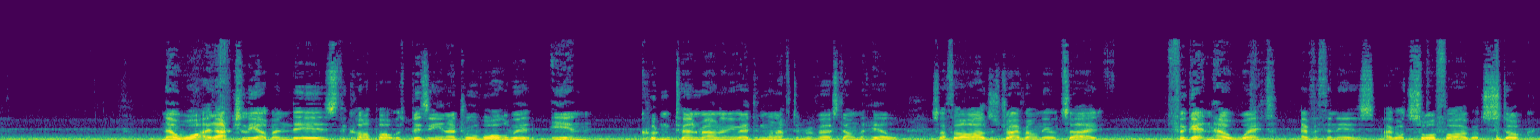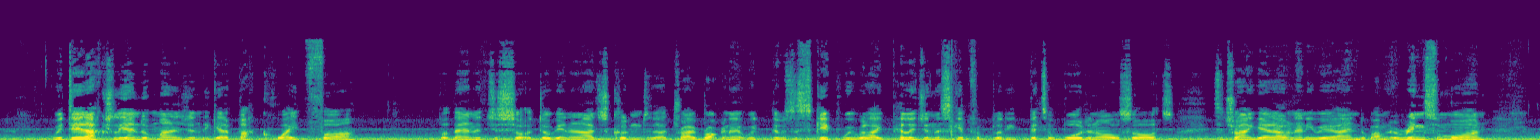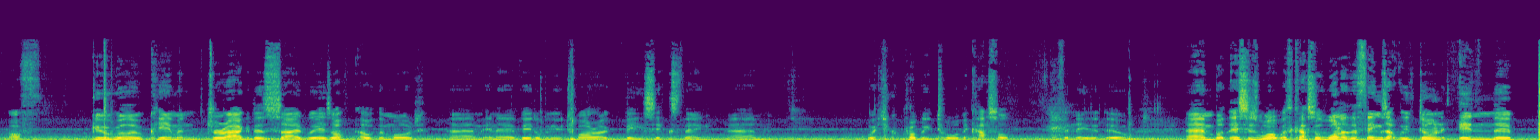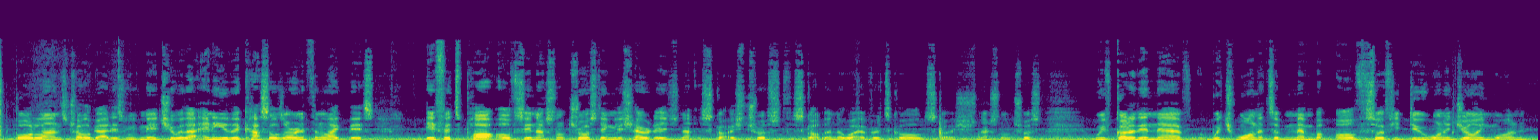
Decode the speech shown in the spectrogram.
Now what had actually happened is the car park was busy and I drove all the way in, couldn't turn around anywhere, didn't want to have to reverse down the hill. So I thought, oh, I'll just drive around the outside. Forgetting how wet everything is. I got so far, I got stuck. We did actually end up managing to get it back quite far, but then it just sort of dug in and I just couldn't. I tried rocking it. We, there was a skip. We were like pillaging the skip for bloody bits of wood and all sorts to try and get out. And anyway, I ended up having to ring someone off Google who came and dragged us sideways off out the mud um, in a VW Touareg B6 thing, um, which could probably tow the castle if it needed to. Um, but this is what with Castle. One of the things that we've done in the Borderlands travel guide is we've made sure that any of the castles or anything like this, if it's part of, say, National Trust, English Heritage, Scottish Trust for Scotland or whatever it's called, Scottish National Trust, we've got it in there which one it's a member of. So if you do want to join one,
